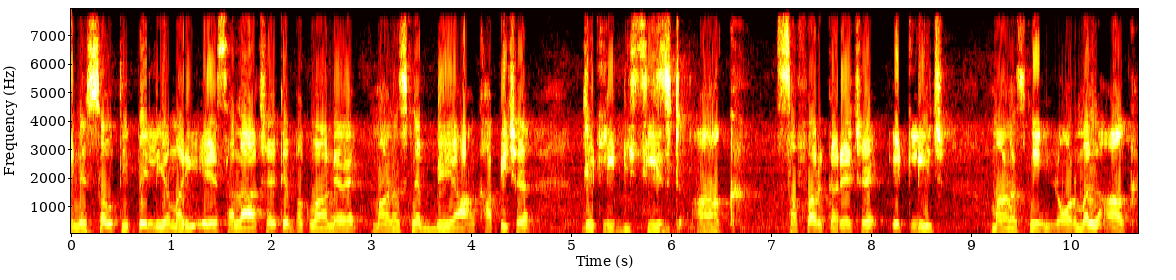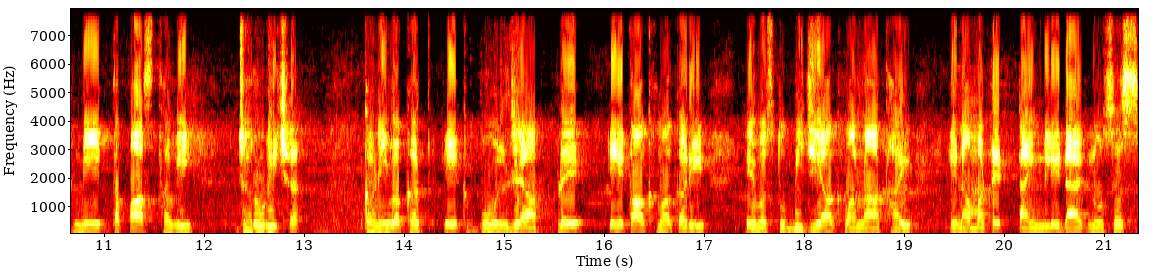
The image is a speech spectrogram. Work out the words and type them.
એને સૌથી પહેલી અમારી એ સલાહ છે કે ભગવાને માણસને બે આંખ આપી છે. જેટલી ડિસીઝડ આંખ સફર કરે છે, એટલી જ માણસની નોર્મલ આંખની તપાસ થવી જરૂરી છે. ઘણી વખત એક ભૂલ જે આપણે એક આંખમાં કરી, એ વસ્તુ બીજી આંખમાં ના થાય, એના માટે ટાઈમલી ડાયગ્નોસિસ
